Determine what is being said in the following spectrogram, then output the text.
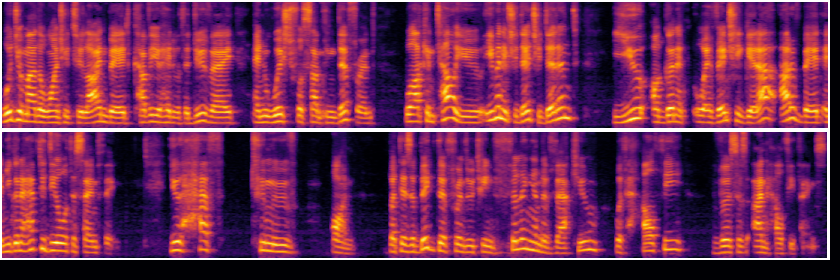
would your mother want you to lie in bed, cover your head with a duvet, and wish for something different? Well, I can tell you, even if she did, she didn't. You are going to eventually get out, out of bed and you're going to have to deal with the same thing. You have to move on. But there's a big difference between filling in the vacuum with healthy versus unhealthy things.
